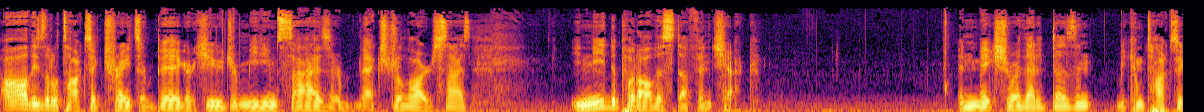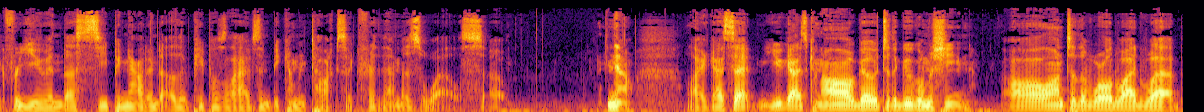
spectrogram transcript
All these little toxic traits are big or huge or medium size or extra large size. You need to put all this stuff in check and make sure that it doesn't become toxic for you and thus seeping out into other people's lives and becoming toxic for them as well. So, now, like I said, you guys can all go to the Google machine, all onto the World Wide Web,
